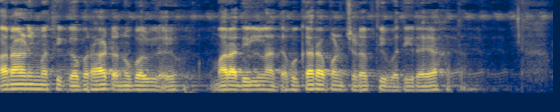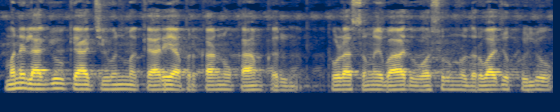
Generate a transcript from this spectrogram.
અરાણીમાંથી ગભરાટ અનુભવી રહ્યો. મારા દિલના ધબકારા પણ ઝડપથી વધી રહ્યા હતા. મને લાગ્યું કે આ જીવનમાં ક્યારેય આ પ્રકારનું કામ કર્યું નથી. થોડા સમય બાદ વોશરૂમનો દરવાજો ખુલ્યો.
